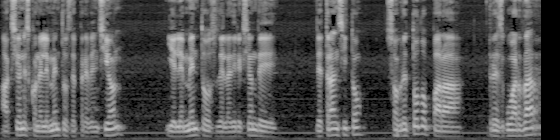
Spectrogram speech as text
acciones con elementos de prevención y elementos de la Dirección de, de Tránsito, sobre todo para resguardar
